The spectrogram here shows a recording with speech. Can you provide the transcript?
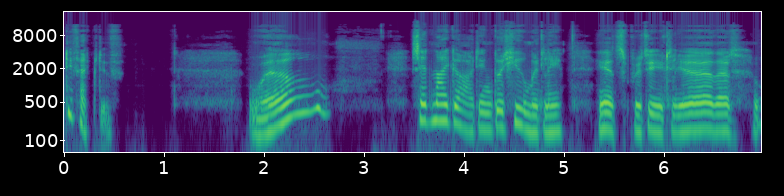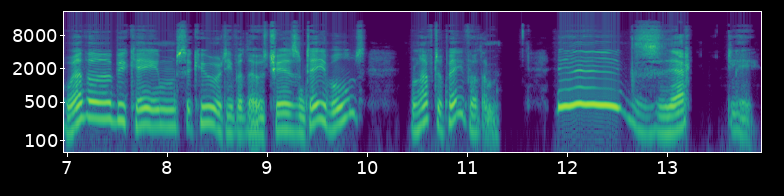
defective. "Well," said my guardian good-humouredly, "it's pretty clear that whoever became security for those chairs and tables will have to pay for them." "Exactly,"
